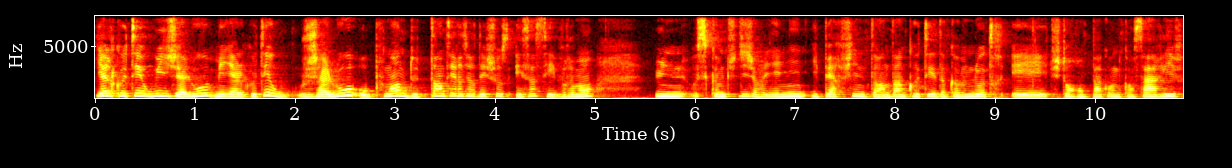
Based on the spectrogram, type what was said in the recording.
Il y a le côté, oui, jaloux, mais il y a le côté où, jaloux au point de t'interdire des choses. Et ça, c'est vraiment une comme tu dis genre il y a une ligne hyper fine d'un côté comme l'autre et tu t'en rends pas compte quand ça arrive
